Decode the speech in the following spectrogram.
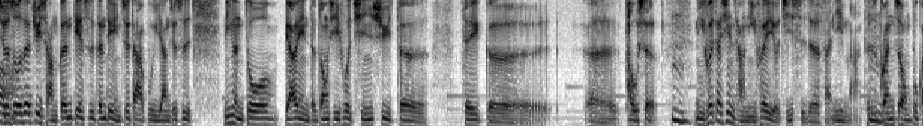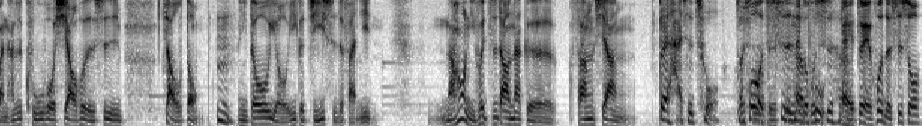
就是说，在剧场跟电视跟电影最大的不一样，就是你很多表演的东西或情绪的这个。呃，投射，嗯，你会在现场，你会有及时的反应嘛？但是观众不管他是哭或笑，或者是躁动，嗯，你都有一个及时的反应，然后你会知道那个方向对还是错，或者是那个不适合，哎，对，或者是说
